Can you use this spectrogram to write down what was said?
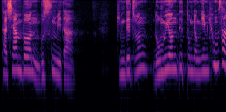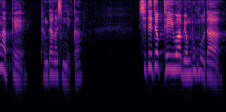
다시 한번 묻습니다. 김대중 노무현 대통령님 흉상 앞에 당당하십니까? 시대적 대의와 명분보다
